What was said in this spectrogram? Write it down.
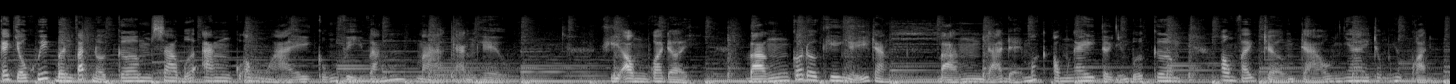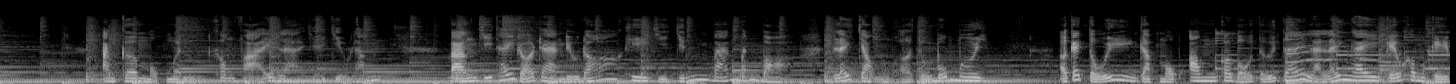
Cái chỗ khuyết bên vách nồi cơm sau bữa ăn của ông ngoại cũng vì vắng mà cạn hều. Khi ông qua đời, bạn có đôi khi nghĩ rằng bạn đã để mất ông ngay từ những bữa cơm ông phải trợn trạo nhai trong hiu quạnh. Ăn cơm một mình không phải là dễ chịu lắm. Bạn chỉ thấy rõ ràng điều đó khi chị Chính bán bánh bò, lấy chồng ở tuổi 40. Ở cái tuổi gặp một ông coi bộ tử tế là lấy ngay kéo không kịp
